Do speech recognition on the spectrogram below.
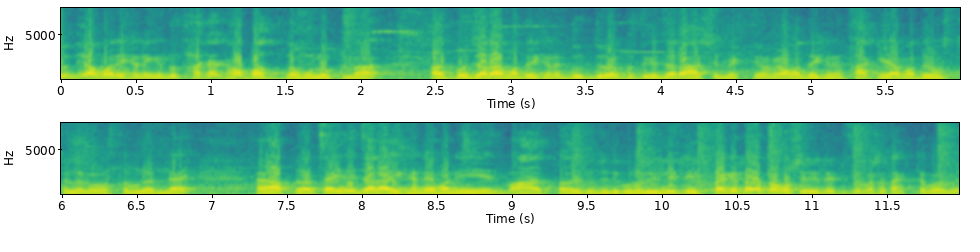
যদি আমার এখানে কিন্তু থাকা খাওয়া বাধ্যতামূলক না তারপর যারা আমাদের এখানে দূর দূরান্ত থেকে যারা আসে ম্যাক্সিমাম আমাদের এখানে থাকে আমাদের হোস্টেলের ব্যবস্থাগুলো নেয় আপনারা চাইলে যারা এখানে মানে তাদের যদি কোনো রিলেটিভ থাকে, তারা তো অবশ্যই রিলেটিভসের পাশে থাকতে পারবে।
